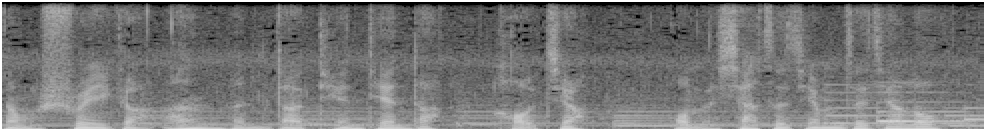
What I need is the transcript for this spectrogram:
能睡一个安稳的、甜甜的好觉。我们下次节目再见喽。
